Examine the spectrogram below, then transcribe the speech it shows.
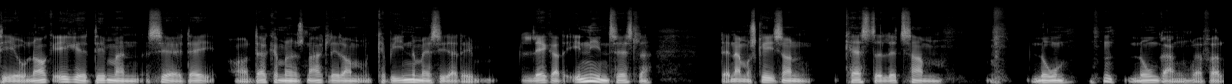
Det er jo nok ikke det, man ser i dag, og der kan man jo snakke lidt om kabinemæssigt, at det er lækkert inde i en Tesla. Den er måske sådan kastet lidt sammen, nogen, nogle gange i hvert fald.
